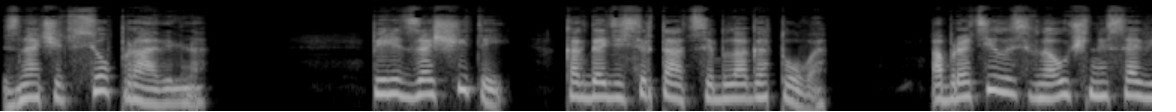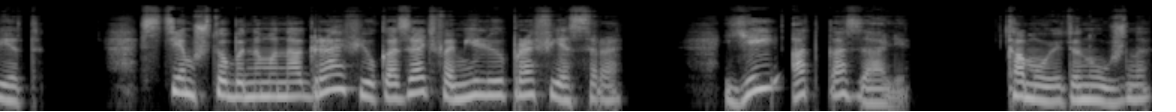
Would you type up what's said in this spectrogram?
значит, все правильно. Перед защитой, когда диссертация была готова, обратилась в научный совет с тем, чтобы на монографии указать фамилию профессора. Ей отказали. Кому это нужно?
